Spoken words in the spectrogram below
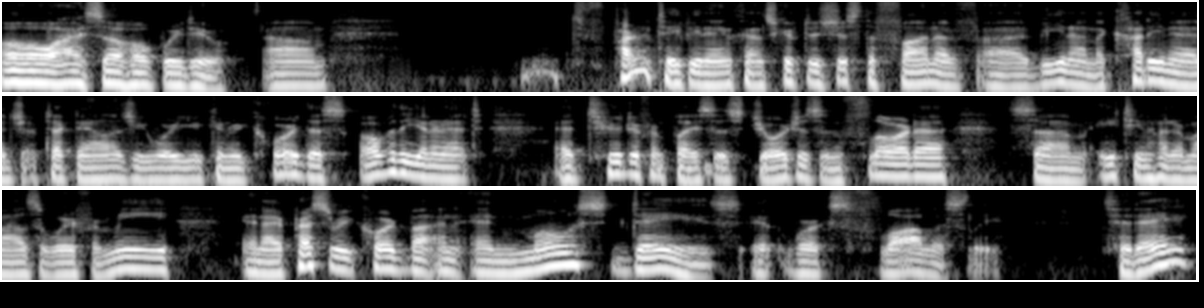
Oh, I so hope we do. Um, part of taping Anglican Script is just the fun of uh, being on the cutting edge of technology where you can record this over the internet at two different places. George is in Florida, some 1,800 miles away from me, and I press the record button, and most days it works flawlessly. Today,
